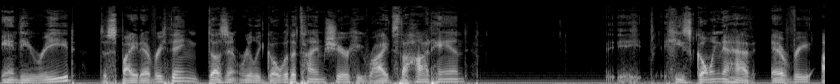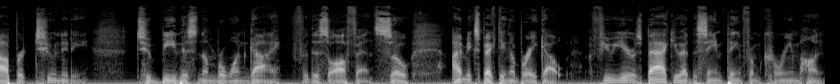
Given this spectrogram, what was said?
Andy Reid, despite everything, doesn't really go with a timeshare. He rides the hot hand. He's going to have every opportunity to be this number one guy for this offense. So I'm expecting a breakout. A few years back, you had the same thing from Kareem Hunt.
